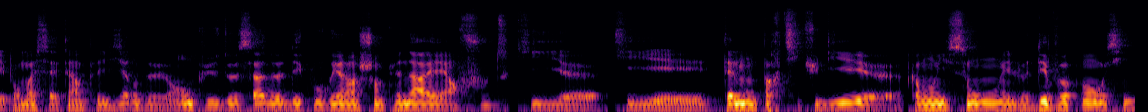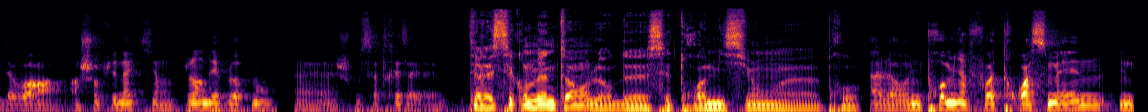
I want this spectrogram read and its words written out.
et pour moi ça a été un plaisir de, en plus de ça, de découvrir un championnat et un foot qui euh, qui est tellement particulier. comment ils sont et le développement aussi, d'avoir un, un championnat qui est en plein développement. Je trouve ça très agréable. T'es resté combien de temps lors de ces trois missions pro? Alors une première fois trois semaines, une,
